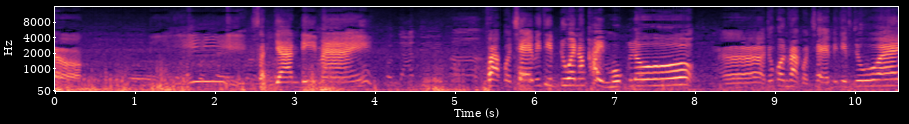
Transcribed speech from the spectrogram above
ดอกนี่สัญญาณดีไหมฝากกดแชร์พี่ทิพย์ด้วยน้องไข่มุกลูกเออทุกคนฝากกดแชร์พี่ทิพย์ด้วย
